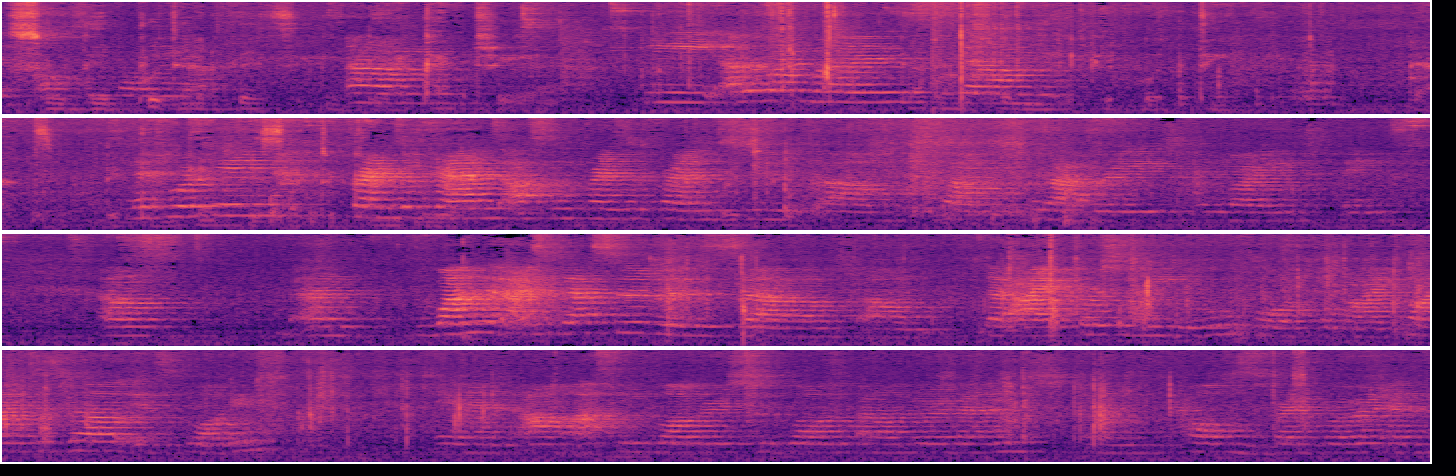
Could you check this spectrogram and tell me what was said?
is So also they put following up. adverts in Um, their country. The other one was That also um, make people think that they can Networking, get this to friends of come here. friends, asking friends of friends to um, come collaborate, invite things. Um, and the one that I suggested is uh, um, that I personally do for, for my clients as well is blogging. And um, asking bloggers to blog about your event and help spread word. And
